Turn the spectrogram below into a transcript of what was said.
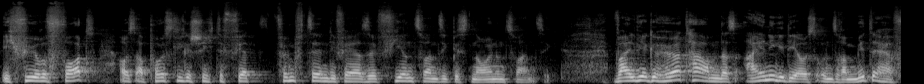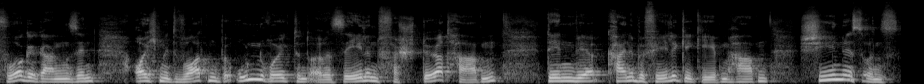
Ich führe fort aus Apostelgeschichte 15 die Verse 24 bis 29. Weil wir gehört haben, dass einige, die aus unserer Mitte hervorgegangen sind, euch mit Worten beunruhigt und eure Seelen verstört haben, denen wir keine Befehle gegeben haben, schien es uns,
